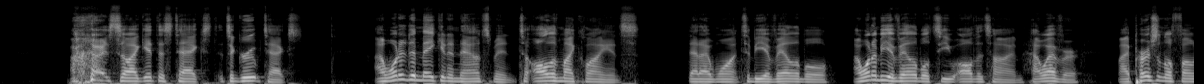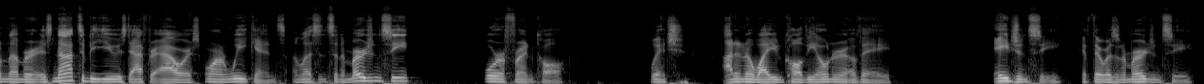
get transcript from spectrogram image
All right, so I get this text. It's a group text. I wanted to make an announcement to all of my clients that I want to be available. I want to be available to you all the time. However, my personal phone number is not to be used after hours or on weekends unless it's an emergency or a friend call, which I don't know why you'd call the owner of a agency if there was an emergency.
